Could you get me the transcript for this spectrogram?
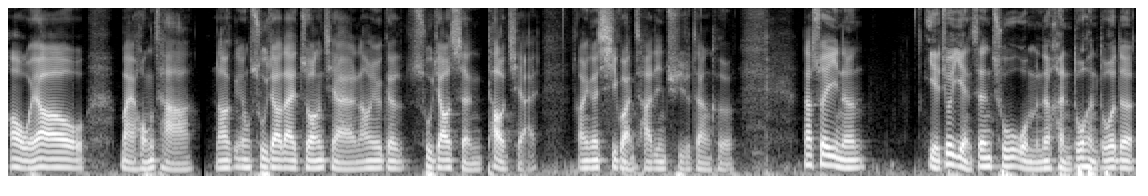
哦，我要买红茶，然后用塑胶袋装起来，然后有一个塑胶绳套起来，然后一根吸管插进去，就这样喝。那所以呢，也就衍生出我们的很多很多的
